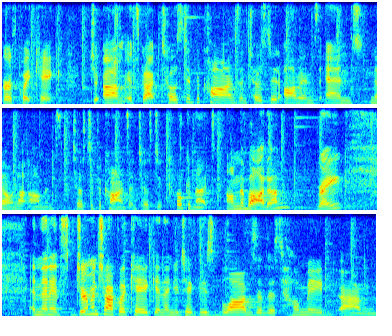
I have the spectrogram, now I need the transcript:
earthquake cake. Um, it's got toasted pecans and toasted almonds, and no, not almonds, toasted pecans and toasted coconut on the bottom, right? And then it's German chocolate cake, and then you take these blobs of this homemade um,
